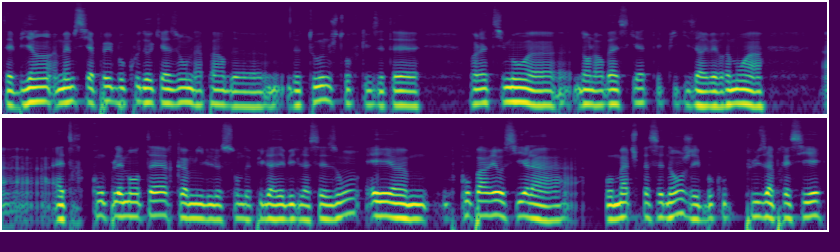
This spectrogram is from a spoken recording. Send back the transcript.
était bien, même s'il n'y a pas eu beaucoup d'occasions de la part de, de Toon, je trouve qu'ils étaient relativement euh, dans leur basket et puis qu'ils arrivaient vraiment à, être complémentaires comme ils le sont depuis le début de la saison. Et euh, comparé aussi au match précédent, j'ai beaucoup plus apprécié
